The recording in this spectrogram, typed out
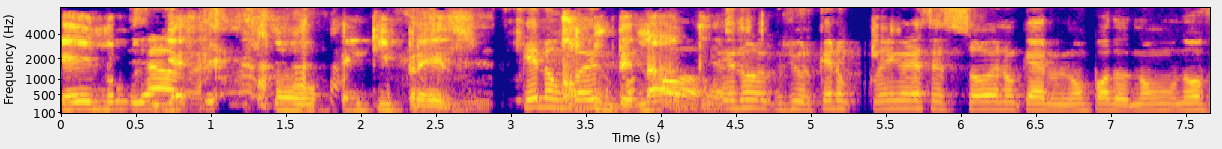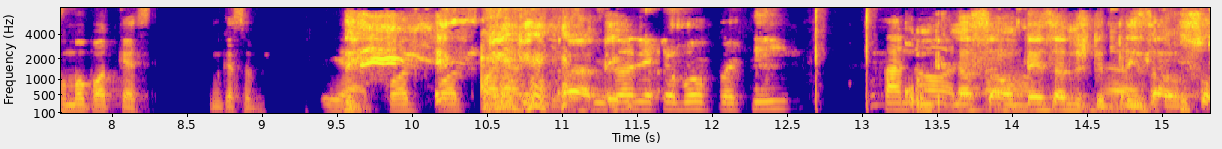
Quem não conhece esse som tem que ir preso. Quem não conhece, Condenado. oh, eu não, juro, quem não conhece esse som, eu não quero, não pode, não, não ouve o meu podcast. Não quer saber. Yeah, pode, pode parar. O episódio acabou para ti. Está na hora. tá Condenação, na 10 anos de É. prisão. Só-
